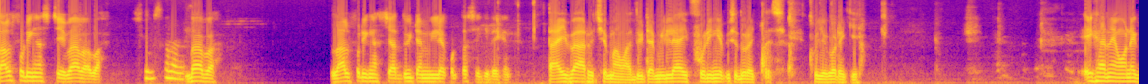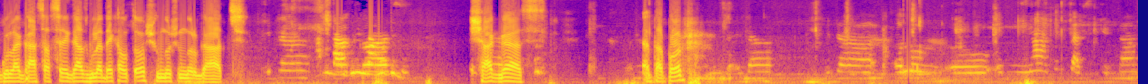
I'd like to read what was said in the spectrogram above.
লাল ফোরিং আসছে বা বাবা বাবা লাল ফোরিং আসছে আর দুইটা মিলে করতেছে কি দেখেন? তাই বা আর হচ্ছে মামা দুইটা মিলে এই ফোরিং এর পিছে দৌড়াইতেছে। খুঁজে করে কি? এখানে অনেকগুলা গাছ আছে গাছগুলা দেখাও তো সুন্দর সুন্দর গাছ। শাক গাছ। তারপর এটা এটা হলো ও, না ক্যাকটাস ক্যাকটাস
